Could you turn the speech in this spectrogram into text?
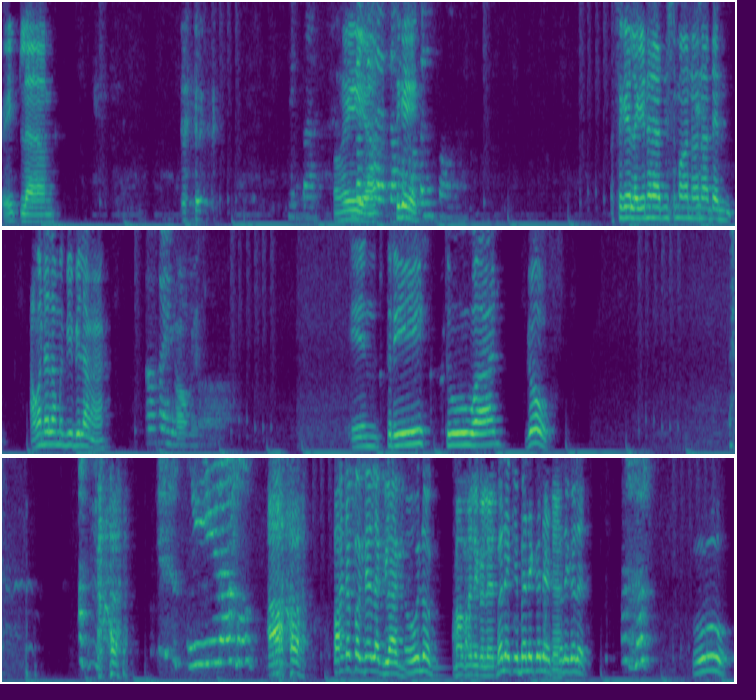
Wait lang. Diba? Okay, ah, sige. Sige, lagyan na natin sa mga ano natin. Ako na lang magbibilang, ha? Okay. Okay. In 3, 2, 1, go! Ang hirap. Ah! Paano pag nalaglag? Nahulog. Babalik ulit. Balik, ibalik ulit, Okay. balik ulit. Oo.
